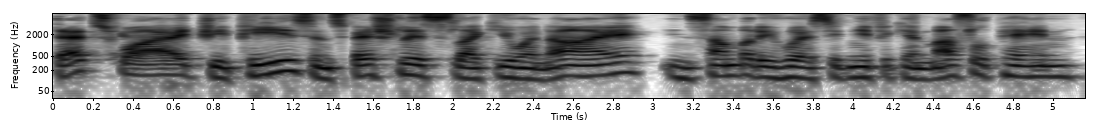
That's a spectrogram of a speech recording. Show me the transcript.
that's why GPs and specialists like you and I, in somebody who has significant muscle pain,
